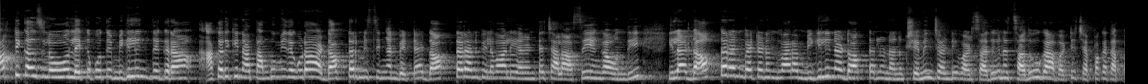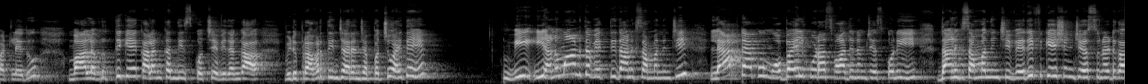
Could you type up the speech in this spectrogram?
ఆర్టికల్స్లో లేకపోతే మిగిలిన దగ్గర అక్కడికి నా తమ్ము మీద కూడా డాక్టర్ మిస్సింగ్ అని పెట్టా. డాక్టర్ అని పిలవాలి అని అంటే చాలా అసహ్యంగా ఉంది. ఇలా డాక్టర్ అని పెట్టడం ద్వారా మిగిలిన డాక్టర్లు నన్ను క్షమించండి. వాడు చదివిన చదువు కాబట్టి చెప్పక తప్పట్లేదు. వాళ్ళ వృత్తికే కలంకం తీసుకొచ్చే విధంగా వీడు ప్రవర్తించారని చెప్పొచ్చు. అయితే ఈ అనుమానిత వ్యక్తి దానికి సంబంధించి ల్యాప్టాప్ మొబైల్ కూడా స్వాధీనం చేసుకొని దానికి సంబంధించి వెరిఫికేషన్ చేస్తున్నట్టుగా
